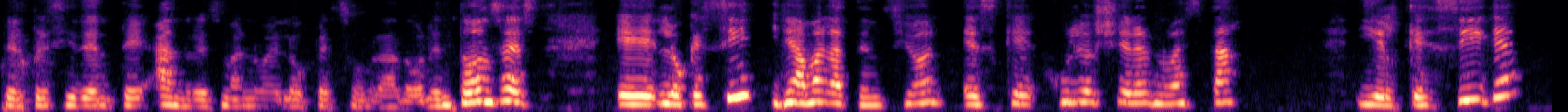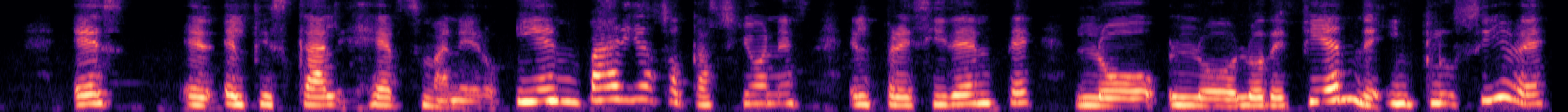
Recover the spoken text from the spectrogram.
del presidente Andrés Manuel López Obrador. Entonces, eh, lo que sí llama la atención es que Julio Scherer no está y el que sigue es el, fiscal Hertz Manero. Y en varias ocasiones el presidente lo, lo, lo defiende, inclusive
